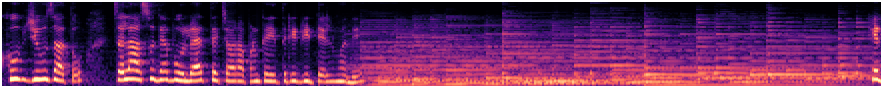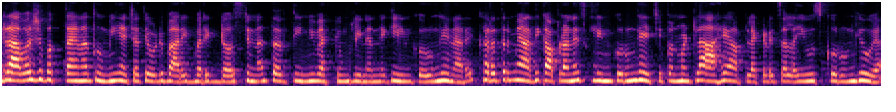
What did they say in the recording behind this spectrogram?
खूप जीव जातो. चला असू द्या बोलूयात त्याच्यावर आपण काहीतरी डिटेलमध्ये. हे ड्रावर जे बघताय ना तुम्ही ह्याच्यात एवढी बारीक बारीक डस्ट आहे ना तर ती मी व्हॅक्यूम क्लिनरने क्लीन करून घेणार आहे. खरं तर मी आधी कापडानेच क्लीन करून घ्यायची पण म्हटलं आहे आपल्याकडे चला यूज करून घेऊया.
